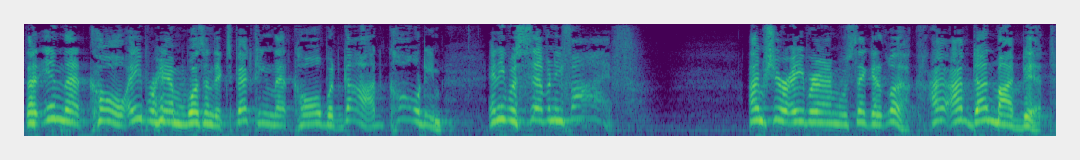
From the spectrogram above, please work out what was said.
that in that call, Abraham wasn't expecting that call, but God called him. And he was 75. I'm sure Abraham was thinking, look, I, I've done my bit.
